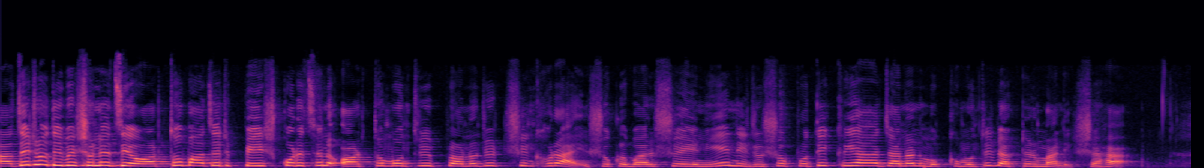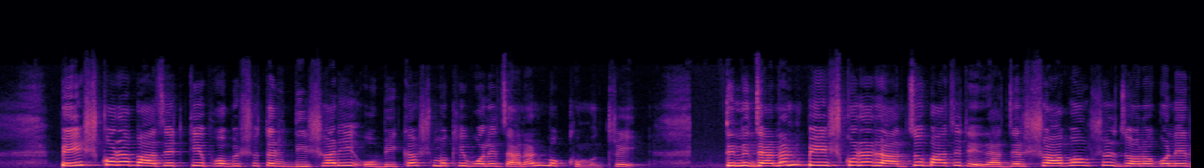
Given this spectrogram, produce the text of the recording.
বাজেট অধিবেশনে যে অর্থ বাজেট পেশ করেছেন অর্থমন্ত্রী প্রণজিৎ সিংহ রায়, শুক্রবার সে নিয়ে নিজস্ব প্রতিক্রিয়া জানান মুখ্যমন্ত্রী ডক্টর মানিক সাহা। পেশ করা বাজেটকে ভবিষ্যতের দিশারি ও বিকাশমুখী বলে জানান মুখ্যমন্ত্রী। তিনি জানান, পেশ করা রাজ্য বাজেটে রাজ্যের সব অংশের জনগণের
